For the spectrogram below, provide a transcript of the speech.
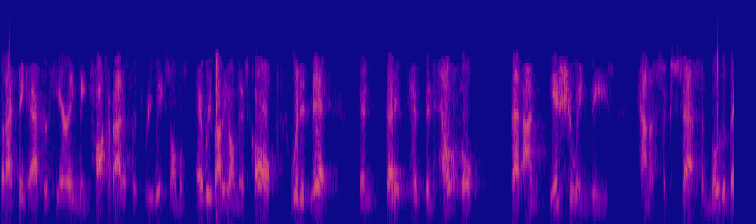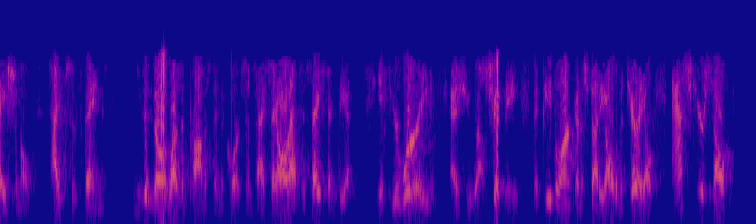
But I think after hearing me talk about it for three weeks, almost everybody on this call would admit and that it has been helpful that I'm issuing these kind of success and motivational types of things, even though it wasn't promised in the course. And so I say all that to say, Cynthia, if you're worried, as you well should be, that people aren't going to study all the material, ask yourself,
